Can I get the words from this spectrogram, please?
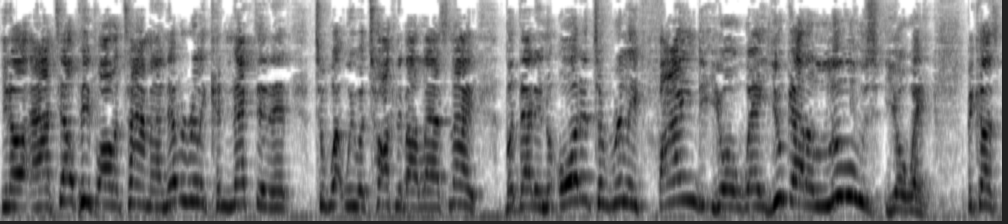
You know, I tell people all the time, and I never really connected it to what we were talking about last night, but that in order to really find your way, you got to lose your way. Because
